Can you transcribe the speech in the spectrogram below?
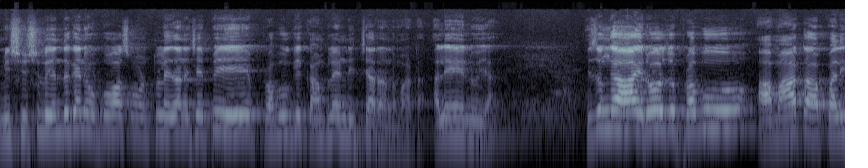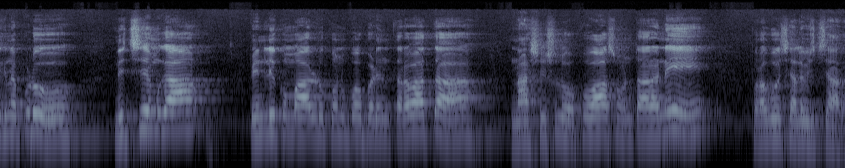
మీ శిష్యులు ఎందుకని ఉపవాసం ఉండలేదని చెప్పి ప్రభువుకి కంప్లైంట్ ఇచ్చారన్నమాట. అలే లూయ నిజంగా ఈరోజు ప్రభు ఆ మాట పలికినప్పుడు నిశ్చయముగా పెండ్లి కుమారుడు కొనుక్కోబడిన తర్వాత నా శిష్యులు ఉపవాసం ఉంటారని ప్రభు సెలవిచ్చారు.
